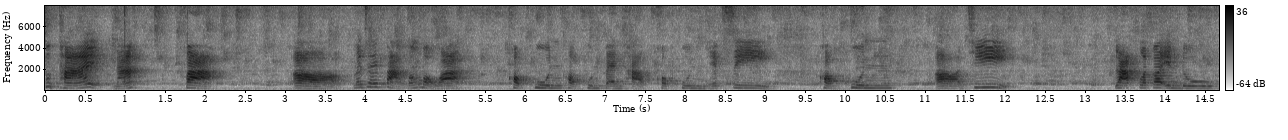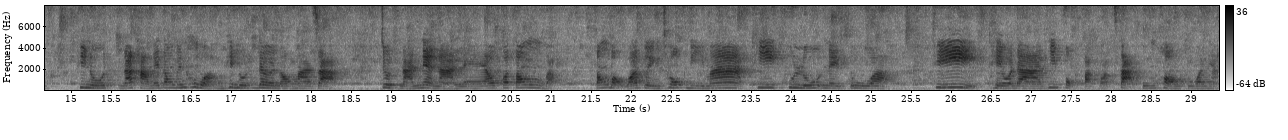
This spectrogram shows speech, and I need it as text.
สุดท้ายนะ ฝากเอ่อไม่ใช่ฝากต้องบอกว่า ขอบคุณขอบคุณแฟนคลับ ขอบคุณ FC ขอบคุณที่รักแล้วก็เอ็นดูพี่นุชนะคะไม่ต้องเป็นห่วงพี่นุชเดินออกมาจากจุดนั้นเนี่ยนานแล้วก็ต้องแบบต้องบอกว่าตัวเองโชคดีมาก ที่คุณรู้ในตัวที่เทวดาที่ปกปักรักษาคุ้มครองตัวเนี่ย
